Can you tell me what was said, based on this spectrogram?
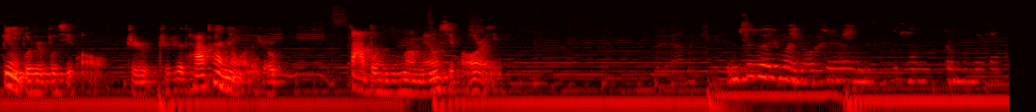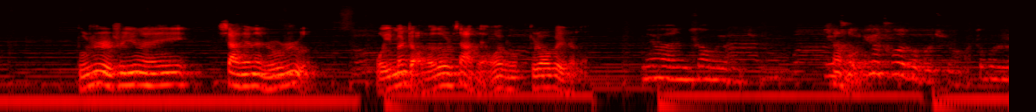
并不是不洗头，只只是他看见我的时候，大部分情况没有洗头而已。你之所以这么油，是因为你一天都没见他。不是，是因为夏天的时候热，我一般找他都是夏天，我也不不知道为什么。没有啊，你上个月不去上个月初月初的时候不去了吗？这不是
